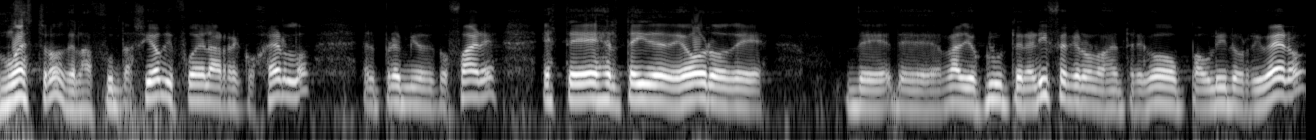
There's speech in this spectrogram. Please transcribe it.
nuestros, de la fundación, y fue él a recogerlo, el premio de COFARES, este es el Teide de Oro de, de Radio Club Tenerife, que nos lo entregó Paulino Rivero,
